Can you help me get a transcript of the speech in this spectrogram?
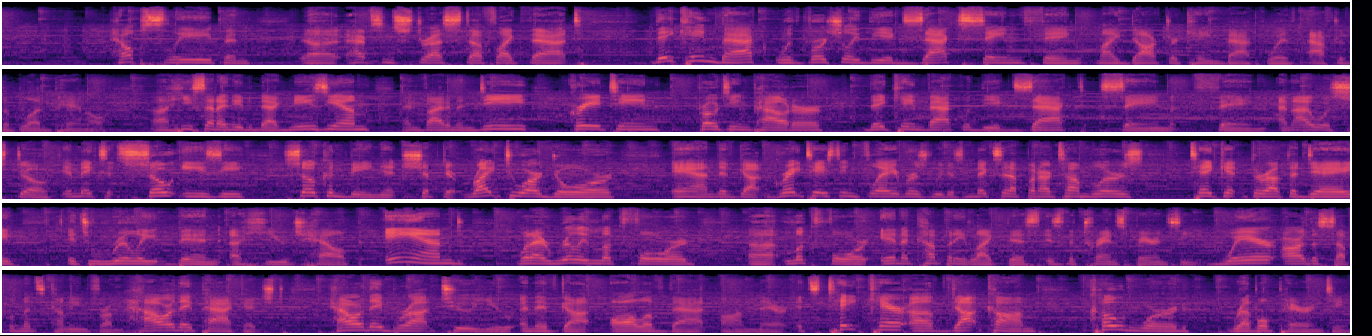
help sleep, and uh, have some stress stuff like that. They came back with virtually the exact same thing my doctor came back with after the blood panel. Uh, he said I needed magnesium and vitamin D, creatine, protein powder. They came back with the exact same thing, and I was stoked. It makes it so easy, so convenient, shipped it right to our door, and they've got great tasting flavors. We just mix it up in our tumblers, take it throughout the day. It's really been a huge help. And what I really look forward uh, look for in a company like this is the transparency. Where are the supplements coming from? How are they packaged? How are they brought to you? And they've got all of that on there. It's takecareof.com, code word rebel parenting.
